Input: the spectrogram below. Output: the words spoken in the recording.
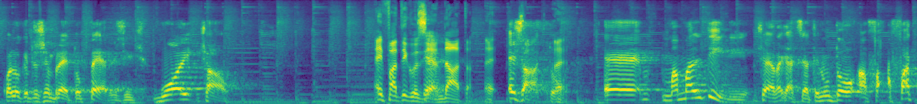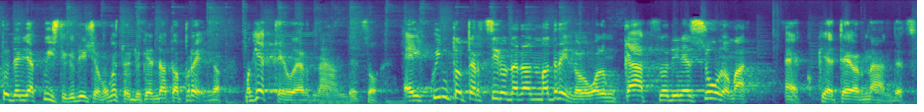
quello che ti ho sempre detto, Perisic, vuoi, ciao. E infatti così è Eh, andata. eh. Esatto. Eh. Ma Maldini, cioè ragazzi, ha, tenuto, ha, fa- ha fatto degli acquisti che dice, ma questo è che è andato a prendere. Ma chi è Teo Hernandez? Oh, È il quinto terzino del Real Madrid, non lo vuole un cazzo di nessuno, ma ecco chi è Teo Hernandez.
